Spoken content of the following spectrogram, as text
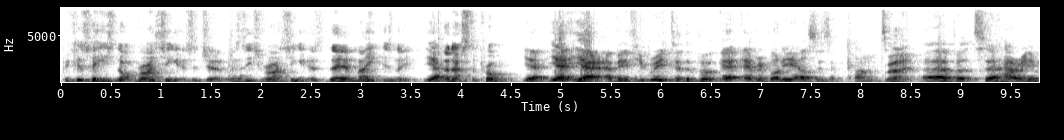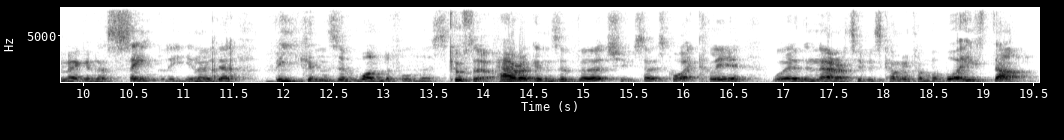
because he's not writing it as a journalist; he's writing it as their mate, isn't he? Yeah. and that's the problem. Yeah, yeah, yeah. I mean, if you read through the book, everybody else is a cunt. Right. Uh, but uh, Harry and Meghan are saintly, you know, beacons of wonderfulness. Of course they are. Paragons of virtue. So it's quite clear where the narrative is coming from. But what he's done,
